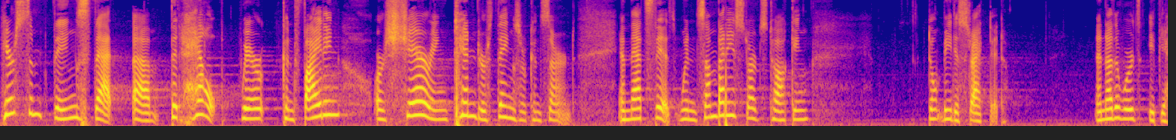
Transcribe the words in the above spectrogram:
here's some things that, um, that help where confiding or sharing tender things are concerned. And that's this when somebody starts talking, don't be distracted. In other words, if you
